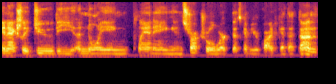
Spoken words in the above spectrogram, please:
and actually do the annoying planning and structural work that's going to be required to get that done.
